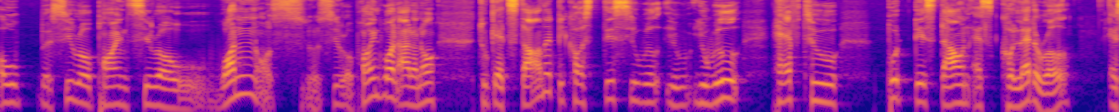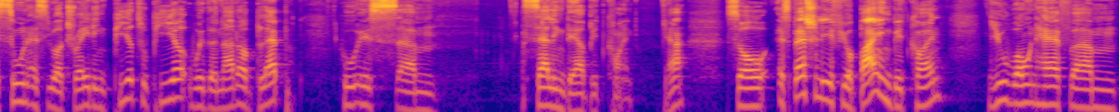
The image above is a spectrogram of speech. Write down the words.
0.01 or 0.1, I don't know, to get started because this you will you you will have to put this down as collateral as soon as you are trading peer to peer with another pleb who is um, selling their Bitcoin. Yeah. So especially if you're buying Bitcoin, you won't have um,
